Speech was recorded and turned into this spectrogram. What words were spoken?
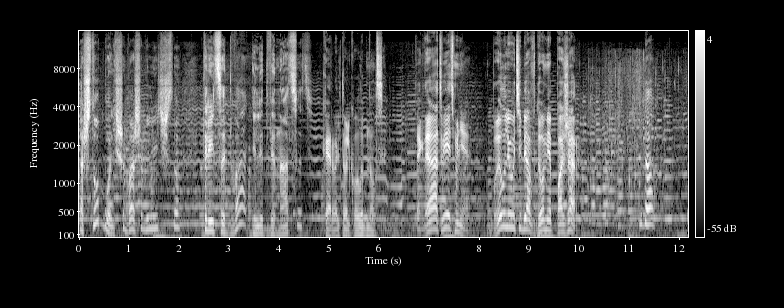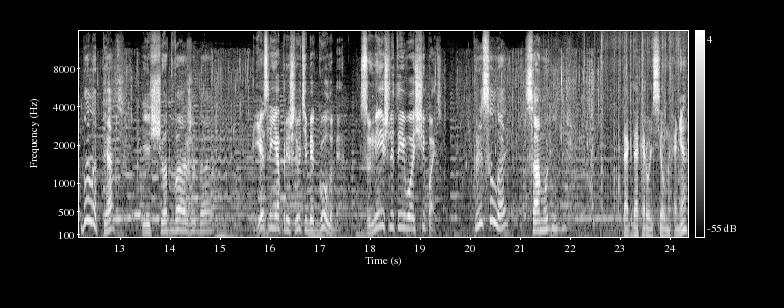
«А что больше, Ваше Величество, 32 или 12?» Король только улыбнулся. «Тогда ответь мне, был ли у тебя в доме пожар?» «Да, было пять, еще два ожидаю». «Если я пришлю тебе голубя, сумеешь ли ты его ощипать?» «Присылай». Сам увидишь. Тогда король сел на коня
